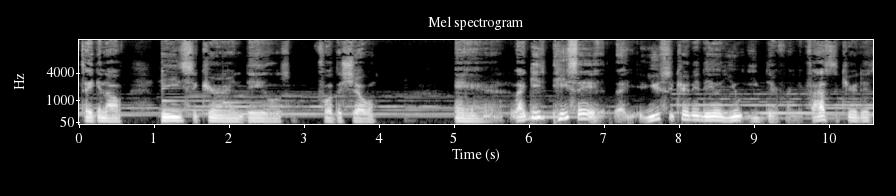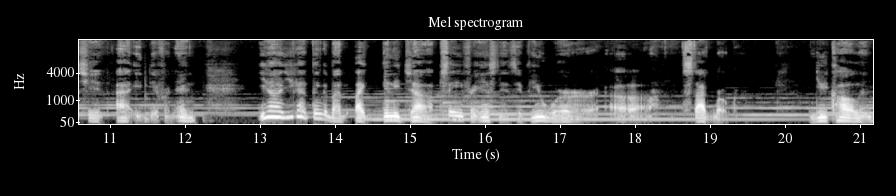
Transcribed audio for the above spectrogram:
taken off he's securing deals for the show. And like he he said, like you secure the deal, you eat different. If I secure that shit, I eat different. And you know, you gotta think about it. Like any job. Say for instance, if you were a stockbroker, you calling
